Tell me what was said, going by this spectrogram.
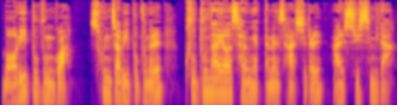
머리 부분과 손잡이 부분을 구분하여 사용했다는 사실을 알 수 있습니다.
